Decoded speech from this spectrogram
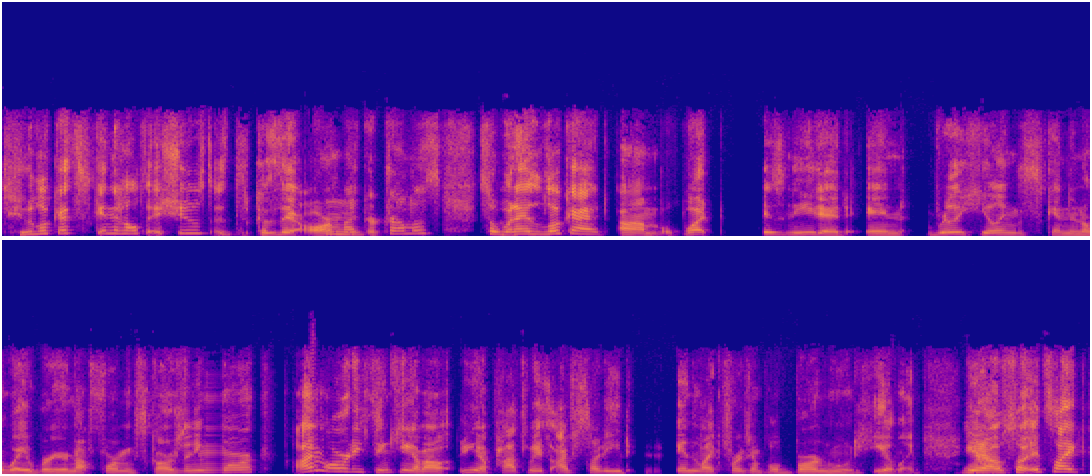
to look at skin health issues because there are Mm. micro traumas. So when I look at um what is needed in really healing the skin in a way where you're not forming scars anymore, I'm already thinking about, you know, pathways I've studied in like for example burn wound healing. You know, so it's like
